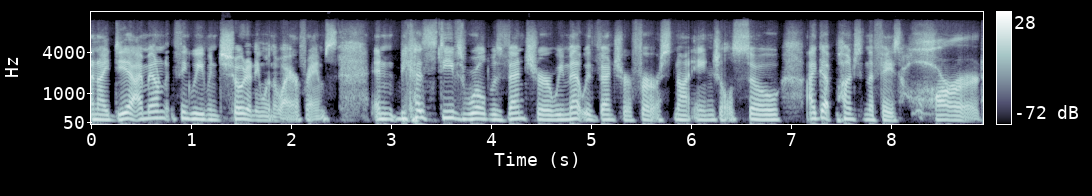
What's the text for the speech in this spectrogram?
an idea. I, mean, I don't think we even showed anyone the wireframes. And because Steve's world was venture, we met with venture first, not angels. So I got punched in the face hard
